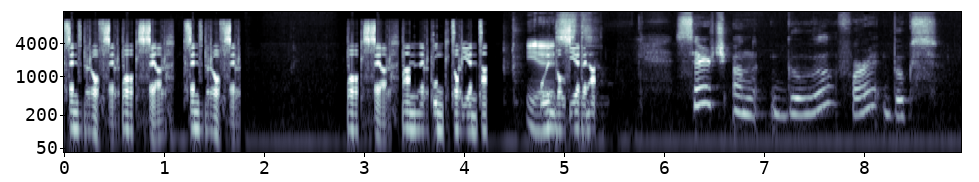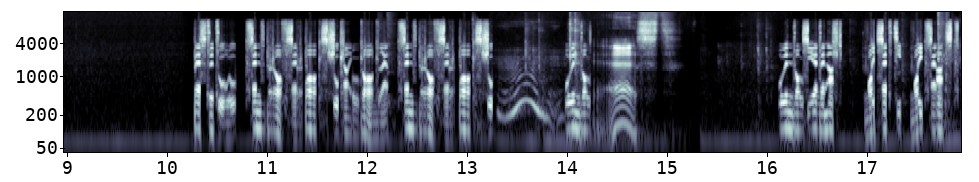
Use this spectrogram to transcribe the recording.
Send browser. Boxer. Send browser. Boxer. Windows 11. Search on Google for books. Best tool. Send browser. Box szukaj Google. Send browser. Box szukaj. Windows. Jest. Windows 11. Voice active. Voice access.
